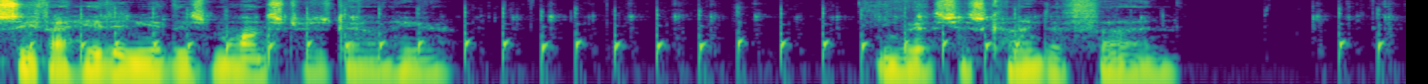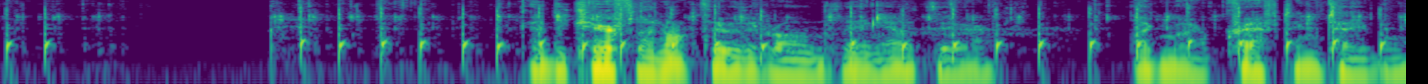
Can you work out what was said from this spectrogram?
See if I hit any of these monsters down here. Anyway, it's just kind of fun. Gotta be careful I don't throw the wrong thing out there, like my crafting table.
